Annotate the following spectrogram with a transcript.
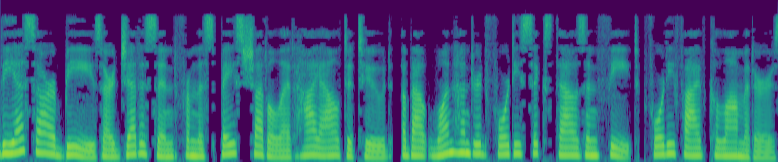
The SRBs are jettisoned from the Space Shuttle at high altitude, about 146,000 feet 45 kilometers.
